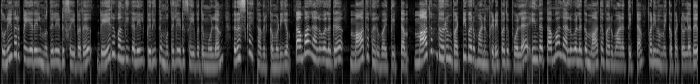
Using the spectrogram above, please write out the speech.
துணைவர் பெயரில் முதலீடு செய்வது வேறு வங்கிகளில் பிரித்து முதலீடு செய்வது மூலம் ரிஸ்கை தவிர்க்க முடியும். தபால் அலுவலக மாத வருவாய் திட்டம். மாதந்தோறும் வட்டி வருமானம் கிடைப்பது போல இந்த தபால் அலுவலக மாத வருமான திட்டம் வடிவமைக்கப்பட்டுள்ளது.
